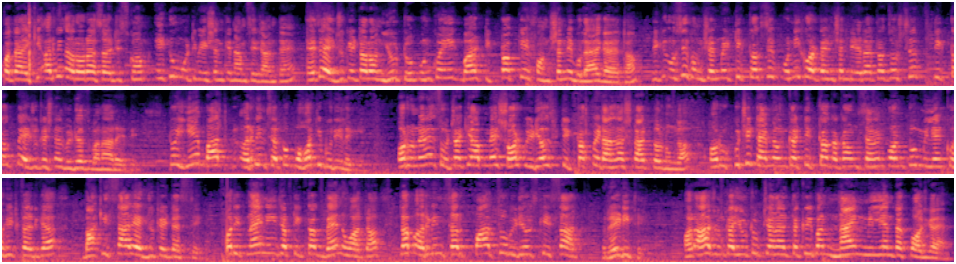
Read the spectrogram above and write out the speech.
पता है कि अरविंद अरोरा सर, जिसको हम ए टू मोटिवेशन के नाम से जानते हैं as a educator on YouTube उनको एक बार टिकटॉक के फ़ंक्शन में बुलाया गया था। लेकिन उसी फ़ंक्शन में टिकटॉक सिर्फ़ उन्हीं को अटेंशन दे रहा था जो सिर्फ़ टिकटॉक पे एजुकेशनल वीडियोस बना रहे थे। तो ये बात अरविंद सर को बहुत ही बुरी लगी। और उन्होंने सोचा कि अब मैं शॉर्ट वीडियोस टिकटॉक पे डालना स्टार्ट कर दूँगा। और कुछ ही टाइम में उनका टिकटॉक अकाउंट 7.2 मिलियन को हिट कर गया, बाकी सारे एजुकेटर्स से। और इतना ही नहीं, जब टिकटॉक बैन हुआ था, तब अरविंद सर 500 वीडियोस के साथ रेडी थे। और आज उनका यूट्यूब चैनल तकरीबन 9 मिलियन तक पहुँच गया है।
